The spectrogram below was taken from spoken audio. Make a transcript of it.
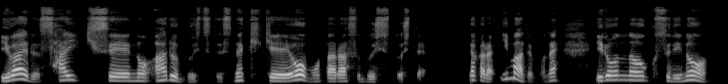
いわゆる再帰性のある物質ですね。奇形をもたらす物質として。だから今でもね、いろんなお薬の、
